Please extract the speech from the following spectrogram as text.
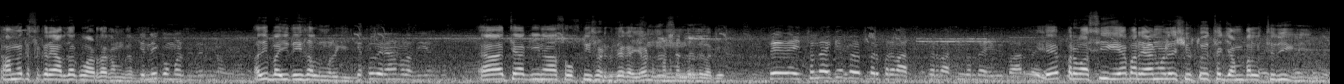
ਕੰਮ ਇੱਕ ਸਕ੍ਰੈਪ ਦਾ ਕੁਆੜ ਦਾ ਕੰਮ ਕਰਦੇ ਕਿੰਨੀ ਕੁ ਉਮਰ ਸੀ ਸਰ ਅਸੀਂ 22 23 ਸਾਲ ਉਮਰ ਕੀ ਕਿੱਥੋਂ ਦੇ ਰਹਿਣ ਵਾਲਾ ਸੀ ਇਹ? ਇਹ ਇੱਥੇ ਕੀ ਨਾ ਸੋਫਟੀ ਸੜਕ ਤੇ ਹੈਗਾ ਜੀ ਹਨੂੰਮਾਨ ਮੰਦਿਰ ਦੇ ਲੱਗੇ। ਤੇ ਇੱਥੋਂ ਦਾ ਕਿ ਪ- ਪ੍ਰਵਾਸੀ ਪ੍ਰਵਾਸੀ ਬੰਦਾ ਸੀ ਵੀ ਬਾਹਰ ਦਾ ਇਹ ਪ੍ਰਵਾਸੀ ਗਿਆ ਪਰ ਰਹਿਣ ਵਾਲੇ ਸ਼ੁਰੂ ਤੋਂ ਇੱਥੇ ਜੰਬਲ ਇੱਥੇ ਦੀ ਹੈਗੀ ਜੀ।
